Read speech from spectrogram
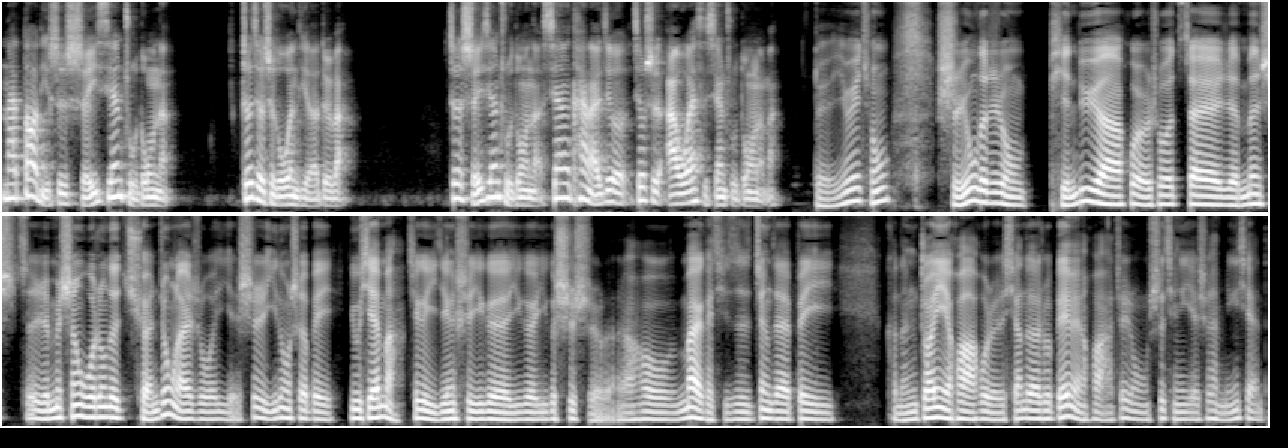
那到底是谁先主动呢？这就是个问题了，对吧？这谁先主动呢？现在看来就就是 iOS 先主动了嘛。对，因为从使用的这种频率啊，或者说在人们在人们生活中的权重来说，也是移动设备优先嘛。这个已经是一个一个一个事实了。然后 Mac 其实正在被可能专业化或者相对来说边缘化这种事情也是很明显的。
